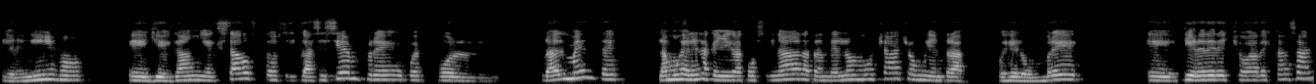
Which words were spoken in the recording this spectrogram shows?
tienen hijos, eh, llegan exhaustos y casi siempre, pues por la mujer es la que llega a cocinar, a atender a los muchachos, mientras pues el hombre eh, tiene derecho a descansar,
